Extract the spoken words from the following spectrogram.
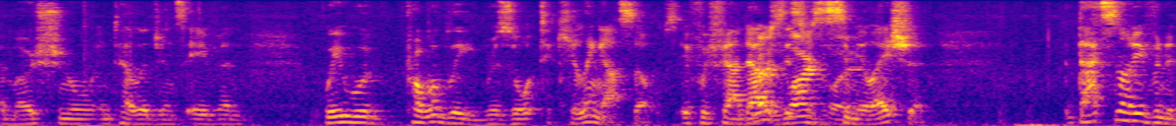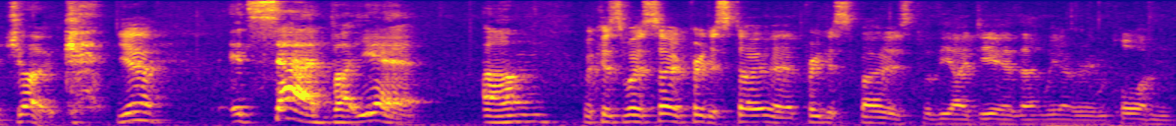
emotional intelligence, even, we would probably resort to killing ourselves if we found out Most that this was a simulation. That's not even a joke. Yeah, it's sad, but yeah. Um, because we're so uh, predisposed with the idea that we are important.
